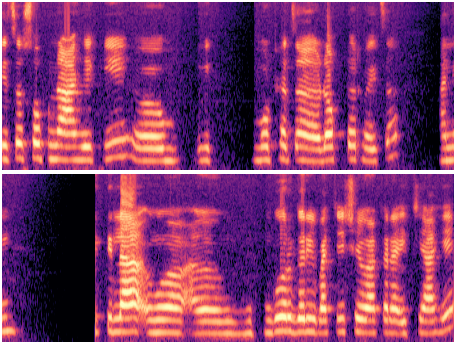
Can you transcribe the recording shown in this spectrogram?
तिचं स्वप्न आहे की मोठ्याचा मोठ्याच डॉक्टर व्हायचं आणि तिला गोरगरिबाची सेवा करायची आहे.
